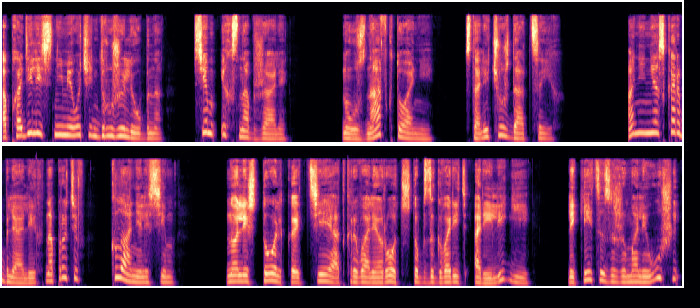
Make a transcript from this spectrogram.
обходились с ними очень дружелюбно, всем их снабжали. Но узнав, кто они, стали чуждаться их. Они не оскорбляли их, напротив, кланялись им. Но лишь только те открывали рот, чтобы заговорить о религии, ликейцы зажимали уши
